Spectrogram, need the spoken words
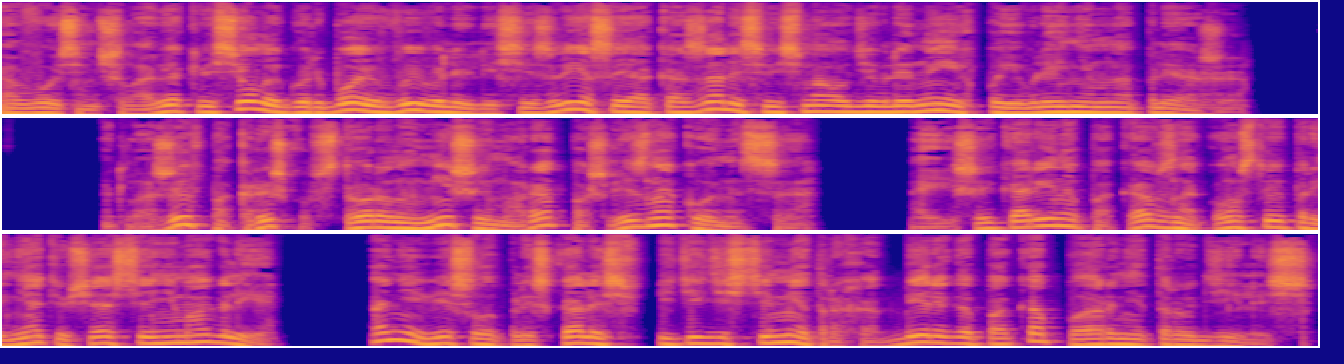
Восемь человек веселой гурьбой вывалились из леса и оказались весьма удивлены их появлением на пляже. Отложив покрышку в сторону, Миша и Марат пошли знакомиться. Аиша и Карина пока в знакомстве принять участие не могли. Они весело плескались в пятидесяти метрах от берега, пока парни трудились.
